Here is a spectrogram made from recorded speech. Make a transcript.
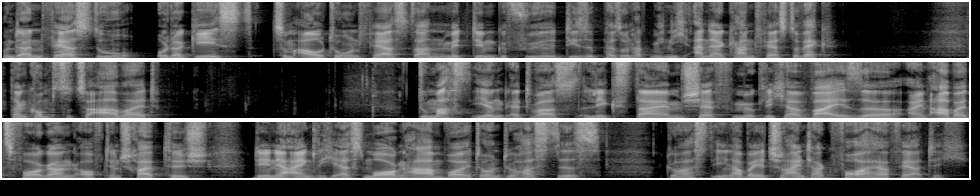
Und dann fährst du oder gehst zum Auto und fährst dann mit dem Gefühl, diese Person hat mich nicht anerkannt, fährst du weg. Dann kommst du zur Arbeit, Du machst irgendetwas, legst deinem Chef möglicherweise einen Arbeitsvorgang auf den Schreibtisch, den er eigentlich erst morgen haben wollte und du hast es, du hast ihn aber jetzt schon einen Tag vorher fertig.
